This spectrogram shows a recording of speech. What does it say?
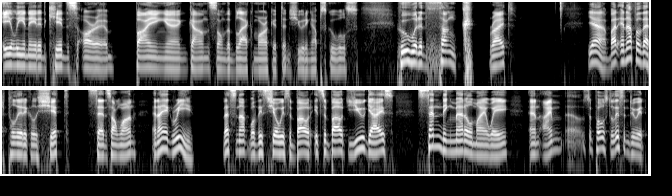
alienated kids are uh, buying uh, guns on the black market and shooting up schools. Who would have thunk, right? Yeah, but enough of that political shit, said someone, and I agree. That's not what this show is about. It's about you guys sending metal my way, and I'm uh, supposed to listen to it.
